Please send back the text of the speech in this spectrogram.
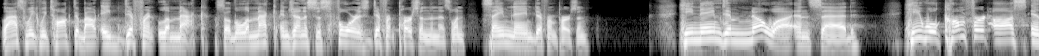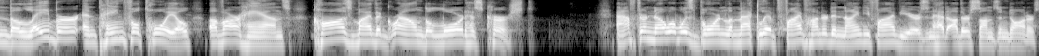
Last week we talked about a different Lamech. So the Lamech in Genesis 4 is a different person than this one. Same name, different person. He named him Noah and said, he will comfort us in the labor and painful toil of our hands caused by the ground the Lord has cursed. After Noah was born, Lamech lived 595 years and had other sons and daughters.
